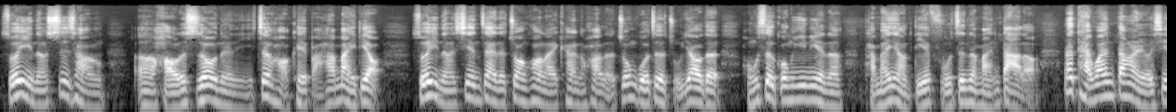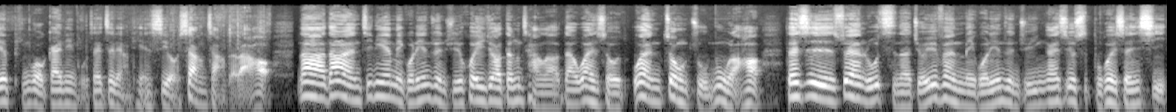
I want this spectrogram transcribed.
所以呢市场呃好的时候呢，你正好可以把它卖掉。所以呢，现在的状况来看的话呢，中国这主要的红色供应链呢，坦白讲，跌幅真的蛮大的。那台湾当然有一些苹果概念股在这两天是有上涨的啦，哈。那当然，今天美国联准局会议就要登场了，但万首万众瞩目了哈。但是虽然如此呢，九月份美国联准局应该就是不会升息，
